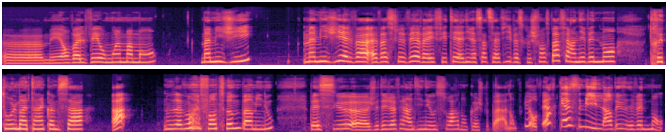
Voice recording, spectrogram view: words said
Euh, mais on va lever au moins maman. Mamie J. Mamie J, elle va, elle va se lever, elle va aller fêter l'anniversaire de sa fille parce que je pense pas faire un événement très tôt le matin comme ça. Ah Nous avons un fantôme parmi nous. Parce que euh, je vais déjà faire un dîner au soir, donc je peux pas non plus en faire 15 000 hein, des événements.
